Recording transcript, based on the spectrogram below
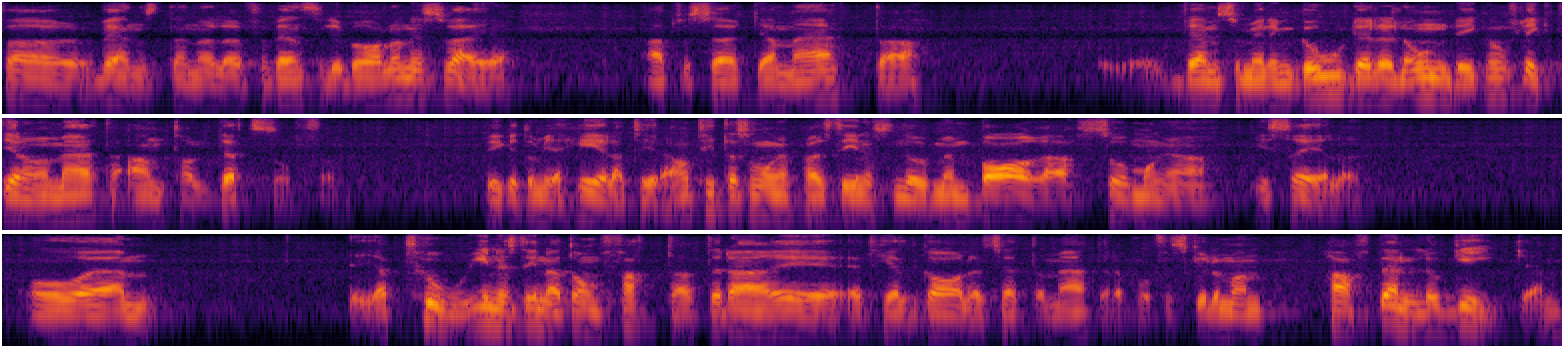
för vänstern eller för vänsterliberalerna i Sverige att försöka mäta vem som är den gode eller den onde i konflikt genom att mäta antal dödsoffer. vilket de gör hela tiden. De tittar så många palestinier som dog, men bara så många israeler. Och um, jag tror innerst inne att de fattar att det där är ett helt galet sätt att mäta det på. För skulle man haft den logiken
